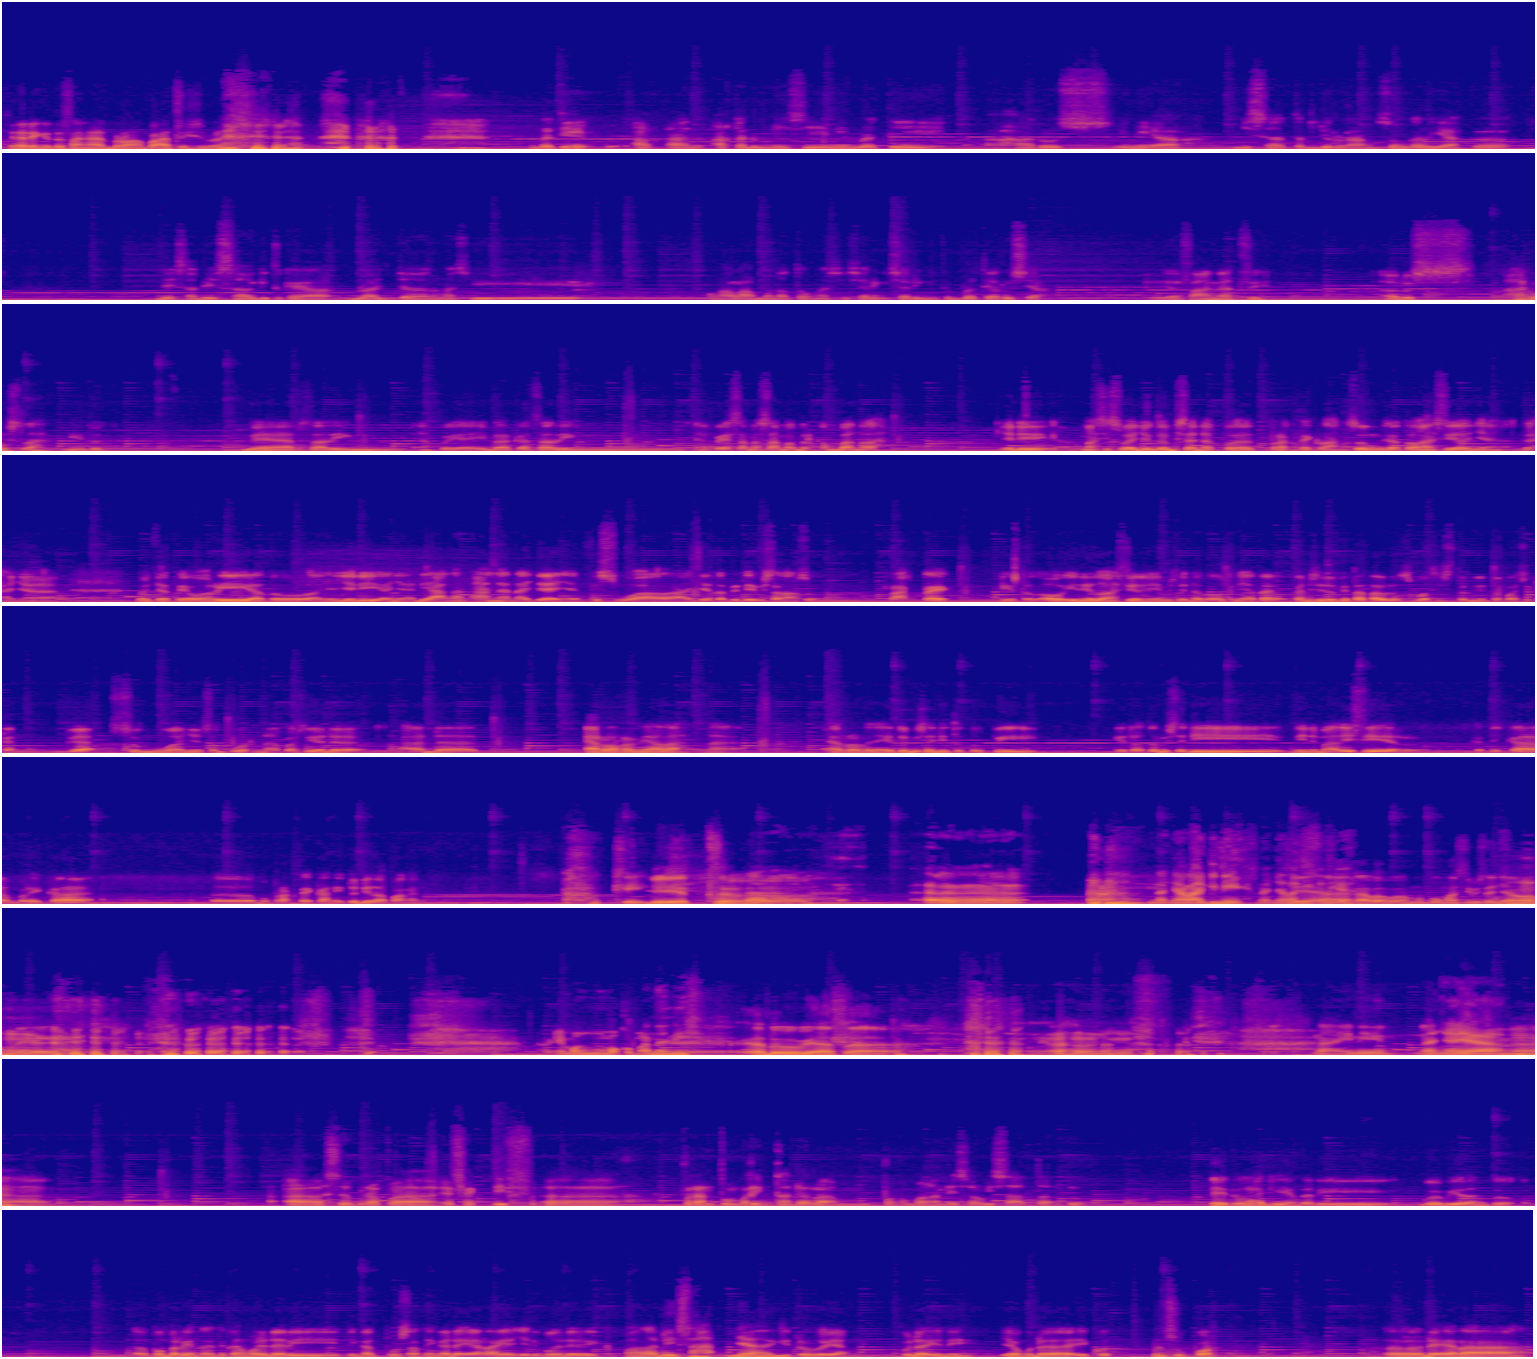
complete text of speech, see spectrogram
sharing itu sangat bermanfaat sih sebenarnya berarti Gitu. ak- an- akademisi ini berarti harus ini ya bisa terjun langsung kali ya ke desa-desa gitu kayak belajar ngasih pengalaman atau ngasih sharing-sharing gitu berarti harus ya? Ya sangat sih. Harus harus lah gitu. Biar saling apa ya ibaratkan saling apa ya sama-sama berkembang lah jadi mahasiswa juga bisa dapat praktek langsung bisa tahu hasilnya nggak hanya baca teori atau hanya jadi hanya diangan-angan aja hanya visual aja tapi dia bisa langsung praktek gitu. Oh ini loh hasilnya yang bisa dapat. Oh ternyata kan di situ kita tahu loh sebuah sistem itu pasti kan nggak semuanya sempurna pasti ada ada errornya lah. Nah errornya itu bisa ditutupi gitu atau bisa diminimalisir ketika mereka eh, mempraktekkan itu di lapangan. oke Gitu. Nah, eh nanya lagi nih nanya lagi Iya, kali ya nggak apa-apa, mumpung masih bisa jawab nih kayaknya. emang mau ke mana nih Aduh biasa. nah ini nanya ya Hmm. eh, eh, seberapa efektif eh, peran pemerintah dalam pengembangan desa wisata itu Ya itu lagi yang tadi gue bilang tuh. Eh, Pemerintah itu kan mulai dari tingkat pusat hingga daerah ya. Jadi mulai dari kepala desanya gitu loh yang udah ini, yang udah ikut mensupport eh, daerah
